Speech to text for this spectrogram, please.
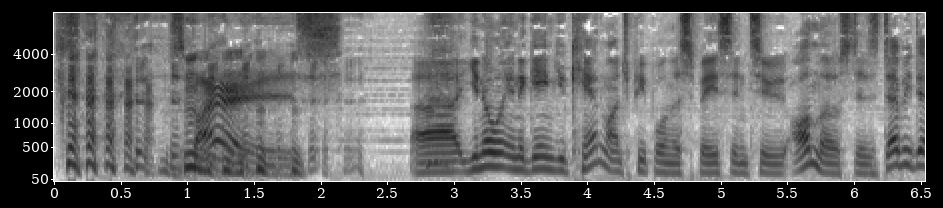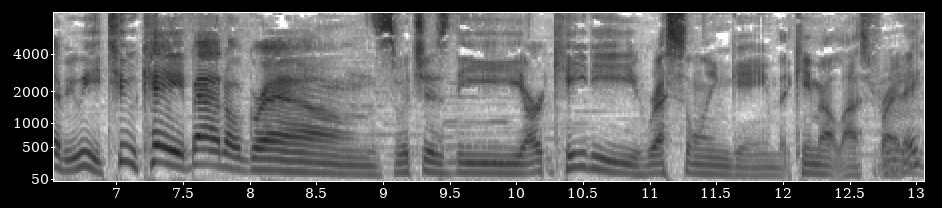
Space. Uh, you know, in a game you can launch people into space into almost is WWE 2K Battlegrounds, which is the arcadey wrestling game that came out last Friday.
